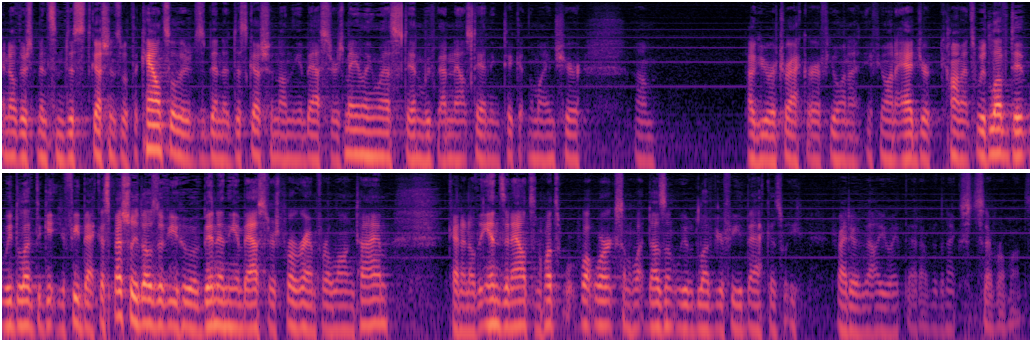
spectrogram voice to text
I know there's been some discussions with the council. There's been a discussion on the ambassadors mailing list, and we've got an outstanding ticket in the Mindshare. Um, You're a tracker. If you want to, if you want to add your comments, we'd love to. We'd love to get your feedback, especially those of you who have been in the ambassadors program for a long time, kind of know the ins and outs and what's what works and what doesn't. We would love your feedback as we try to evaluate that over the next several months.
